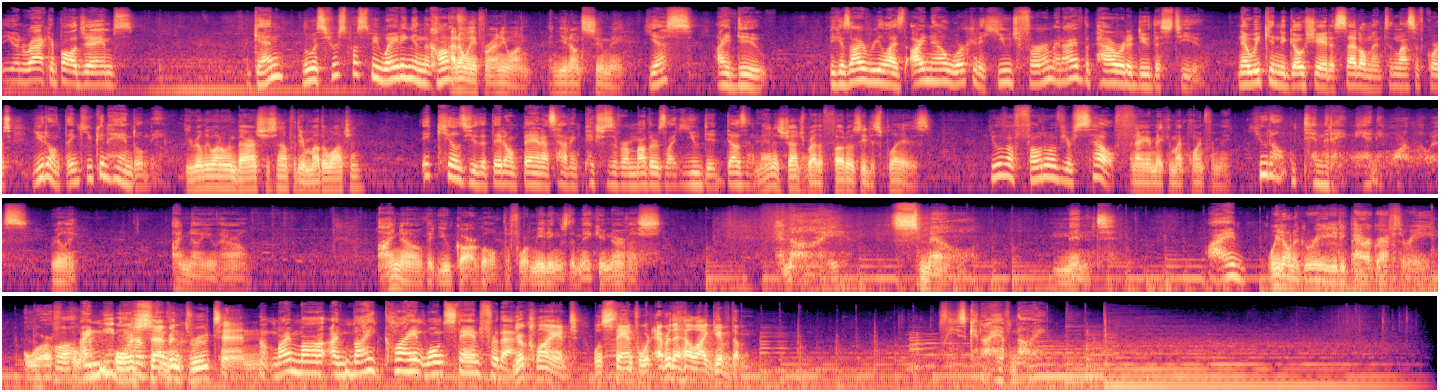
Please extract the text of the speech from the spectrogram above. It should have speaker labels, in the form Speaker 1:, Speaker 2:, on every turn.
Speaker 1: See you in racquetball, James. Again? Louis, you're supposed to be waiting in the conf-
Speaker 2: I don't wait for anyone, and you don't sue me.
Speaker 1: Yes, I do. Because I realized I now work at a huge firm and I have the power to do this to you. Now we can negotiate a settlement unless, of course, you don't think you can handle me.
Speaker 2: You really want to embarrass yourself with your mother watching?
Speaker 1: It kills you that they don't ban us having pictures of our mothers like you did, doesn't it?
Speaker 2: A man is judged by the photos he displays.
Speaker 1: You have a photo of yourself.
Speaker 2: And now you're making my point for me.
Speaker 1: You don't intimidate me anymore, Louis.
Speaker 2: Really? I know you, Harold. I know that you gargle before meetings that make you nervous. And I smell mint.
Speaker 1: I.
Speaker 2: We don't agree to paragraph three or
Speaker 1: Well,
Speaker 2: four
Speaker 1: I need
Speaker 2: or seven
Speaker 1: four.
Speaker 2: through ten.
Speaker 1: My mom, I, my client won't stand for that.
Speaker 2: Your client will stand for whatever the hell I give them.
Speaker 1: Please, can I have nine?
